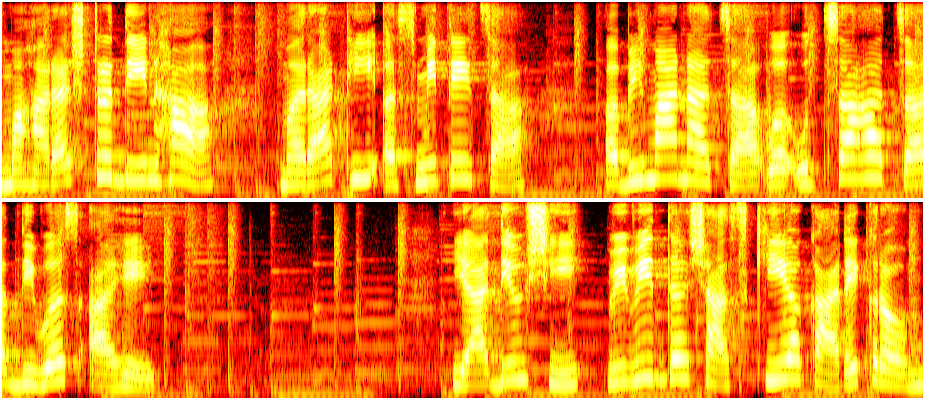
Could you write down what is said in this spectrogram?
महाराष्ट्र दिन हा मराठी अस्मितेचा अभिमानाचा व उत्साहाचा दिवस आहे. या दिवशी विविध शासकीय कार्यक्रम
